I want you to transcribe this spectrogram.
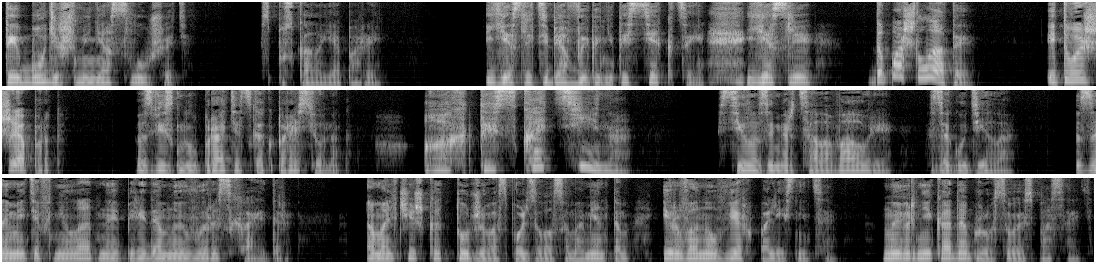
Ты будешь меня слушать!» — спускала я пары. «Если тебя выгонят из секции, если...» «Да пошла ты!» И твой Шепард!» — взвизгнул братец, как поросенок. «Ах ты, скотина!» Сила замерцала в ауре, загудела. Заметив неладное, передо мной вырос Хайдер. А мальчишка тут же воспользовался моментом и рванул вверх по лестнице. Наверняка добро свое спасать.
